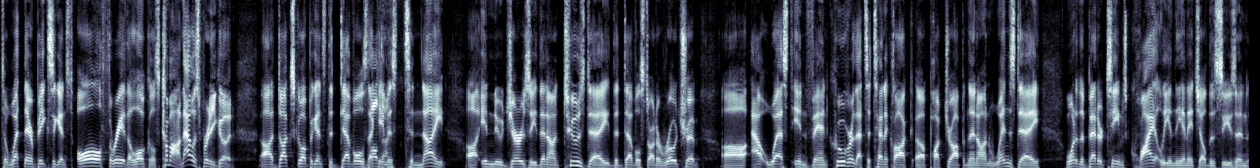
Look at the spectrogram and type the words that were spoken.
to wet their beaks against all three of the locals. Come on, that was pretty good. Uh, Ducks go up against the Devils. That Well game done. is tonight uh, in New Jersey. Then on Tuesday, the Devils start a road trip uh, out west in Vancouver. That's a 10 o'clock uh, puck drop. And then on Wednesday, one of the better teams quietly in the NHL this season,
